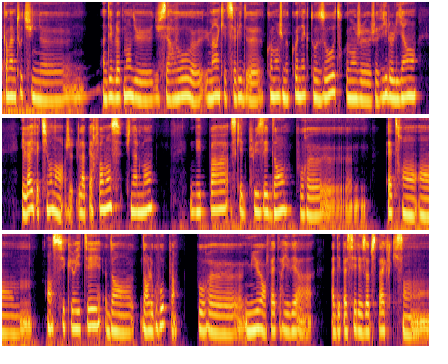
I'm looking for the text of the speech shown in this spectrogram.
quand même tout une, euh, un développement du, cerveau euh, humain qui est celui de comment je me connecte aux autres, comment je, vis le lien. Et là, effectivement, la performance, finalement, n'est pas ce qui est le plus aidant pour être en, sécurité dans, le groupe pour euh, mieux en fait arriver à, dépasser les obstacles qui sont,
